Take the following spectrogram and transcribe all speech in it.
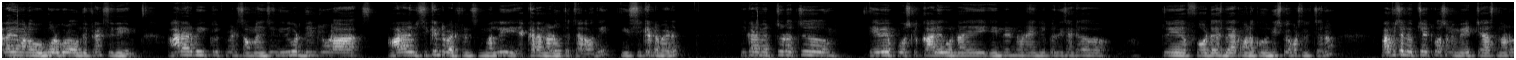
అలాగే మనం ఇంకోటి కూడా ఉంది ఫ్రెండ్స్ ఇది ఆర్ఆర్బి ఎక్విప్మెంట్ సంబంధించింది. ఇది కూడా దీంట్లో కూడా ఆర్ఆర్బి సికింద్రాబాద్ ఫ్రెండ్స్ మళ్ళీ ఎక్కడ అడుగుతారు చాలా మంది ఈ సికింద్రాబాద్ ఇక్కడ మీరు చూడొచ్చు ఏవే పోస్టులు ఖాళీగా ఉన్నాయి ఎన్నెన్ని ఉన్నాయని చెప్పి రీసెంట్గా త్రీ ఫోర్ డేస్ బ్యాక్ మనకు న్యూస్ పేపర్స్ ఇచ్చారు. అఫీషియల్ వెబ్సైట్ కోసం నేను వెయిట్ చేస్తున్నాను.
